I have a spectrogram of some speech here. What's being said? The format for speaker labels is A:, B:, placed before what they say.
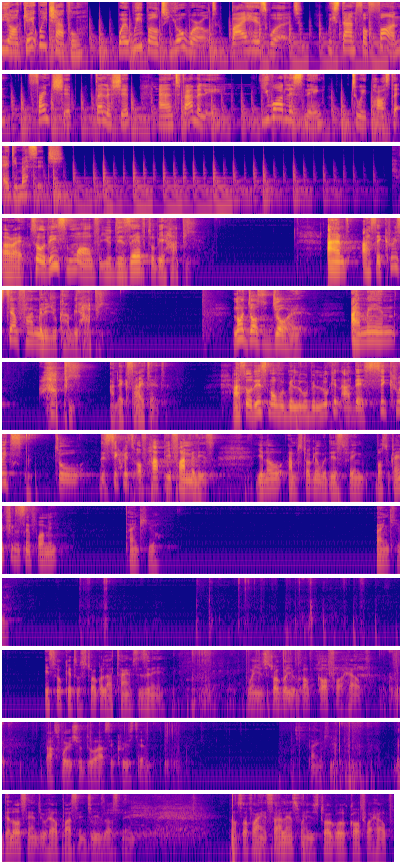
A: We are Gateway Chapel, where we build your world by His Word. We stand for fun, friendship, fellowship, and family. You are listening to a Pastor Eddie message.
B: All right, so this month you deserve to be happy. And as a Christian family, you can be happy. Not just joy, I mean happy and excited. And so this month we've been, we've been looking at the secrets to the secrets of happy families. You know, I'm struggling with this thing. Bosso, can you fix this thing for me? Thank you. Thank you. It's okay to struggle at times, isn't it? When you struggle, you call for help. That's what you should do as a Christian. Thank you. May the Lord send you help us in Jesus' name. Don't suffer in silence when you struggle, call for help.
